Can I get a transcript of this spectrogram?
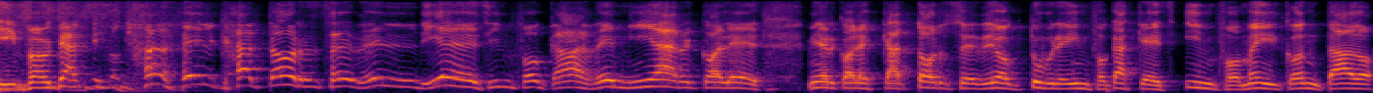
Infocas, Infocas del 14 del 10, Infocas de miércoles, miércoles 14 de octubre, Infocas que es Infomail contado,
